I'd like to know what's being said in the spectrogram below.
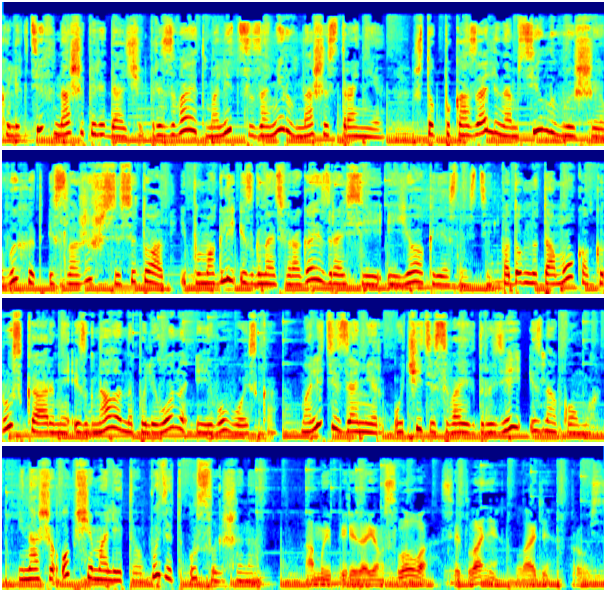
Коллектив нашей передачи призывает молиться за мир в нашей стране, чтобы показали нам силы высшие, выход из сложившейся ситуации и помогли изгнать врага из России и ее окрестностей, подобно тому, как русская армия изгнала Наполеона и его войско. Молитесь за мир, учите своих друзей и знакомых, и наша общая молитва будет услышана. А мы передаем слово Светлане Ладе Русь.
